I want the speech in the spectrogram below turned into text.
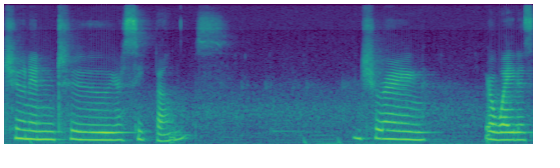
Tune into your seat bones, ensuring your weight is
